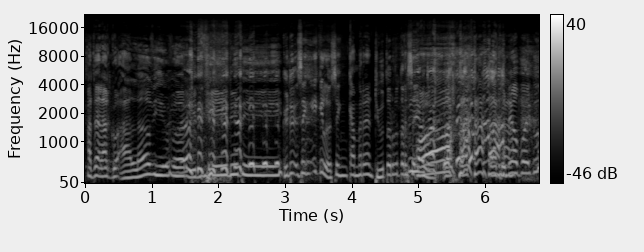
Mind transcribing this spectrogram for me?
ada lagu I love you for infinity. Kudu sing iki lho sing kameranya diuter-uter sih. Oh. Lag- lag- Lagunya apa iku?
